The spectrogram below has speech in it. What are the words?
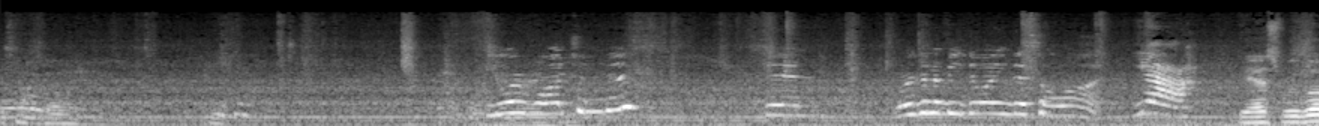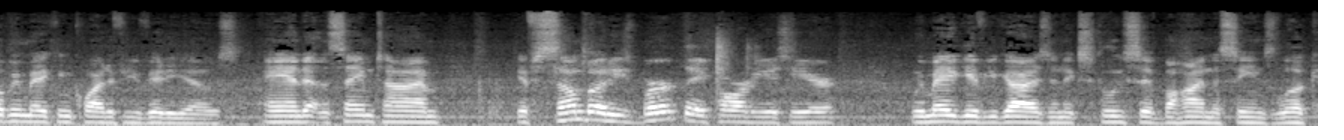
It's not going If you are watching this, then we're gonna be doing this a lot. Yeah. Yes, we will be making quite a few videos. And at the same time, if somebody's birthday party is here, we may give you guys an exclusive behind the scenes look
